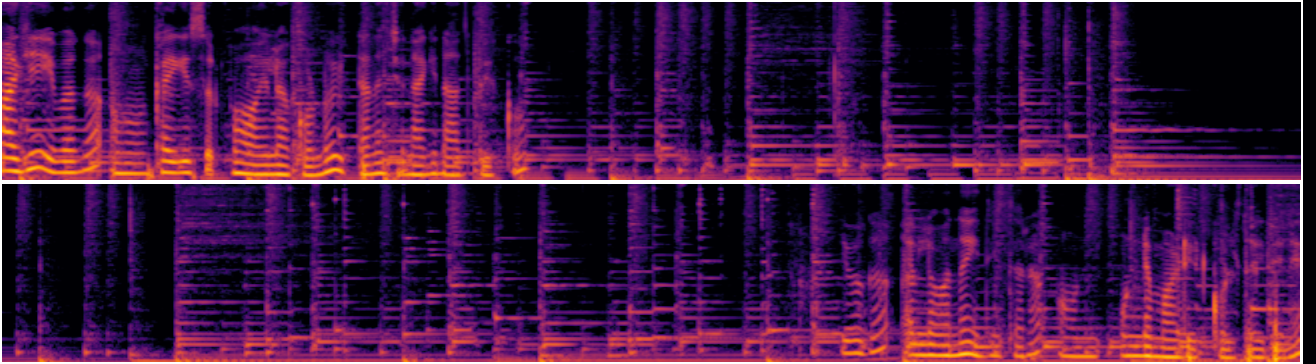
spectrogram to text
ಹಾಗೆ ಇವಾಗ ಕೈಗೆ ಸ್ವಲ್ಪ ಆಯಿಲ್ ಹಾಕ್ಕೊಂಡು ಹಿಟ್ಟನ್ನು ಚೆನ್ನಾಗಿ ನಾದಬೇಕು. ಇವಾಗ ಎಲ್ಲವನ್ನು ಇದೇ ಥರ ಉಂಡೆ ಮಾಡಿ ಇಟ್ಕೊಳ್ತಾ ಇದ್ದೇನೆ.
